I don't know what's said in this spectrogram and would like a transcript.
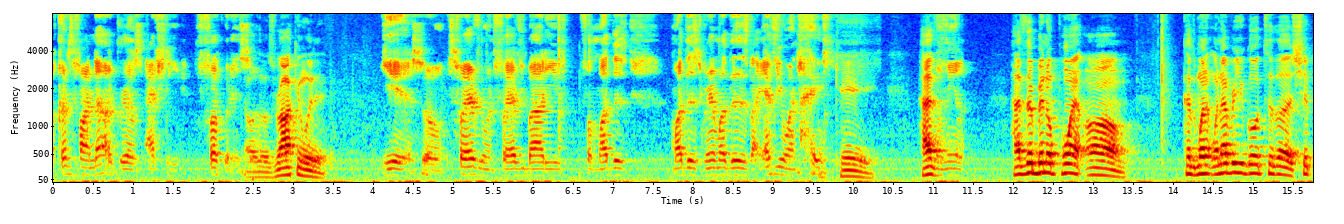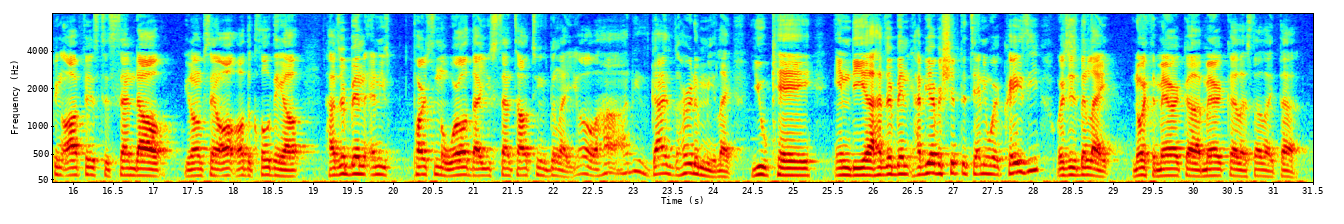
but come to find out, girls actually fuck with it. So Oh, those rocking with it. yeah, so it's for everyone, for everybody, for mothers, mothers, grandmothers, like everyone. Like, Okay. you know Has I mean? Like, Has there been a point, um, because when, whenever you go to the shipping office to send out, you know what I'm saying, all, all the clothing out, has there been any parts in the world that you sent out to? You've been like, yo, how, how these guys heard of me? Like UK, India. Has there been? Have you ever shipped it to anywhere crazy, or has it just been like North America, America, like stuff like that?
